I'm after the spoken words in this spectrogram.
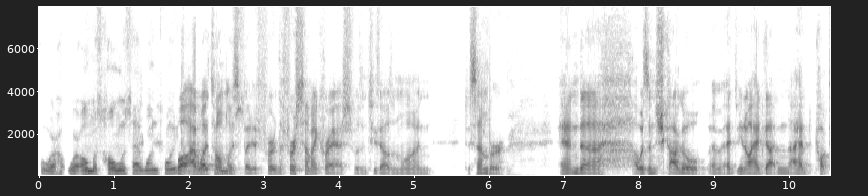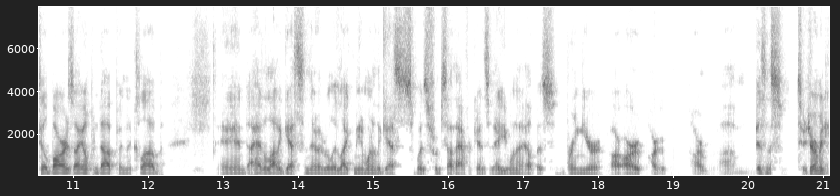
we're we're almost homeless at one point. Well, I was homeless, but at for the first time I crashed was in 2001 December, and uh, I was in Chicago. Uh, you know, I had gotten I had cocktail bars I opened up in a club and I had a lot of guests in there that really liked me. And one of the guests was from South Africa and said, "Hey, you want to help us bring your our our our, our um, business to Germany?"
